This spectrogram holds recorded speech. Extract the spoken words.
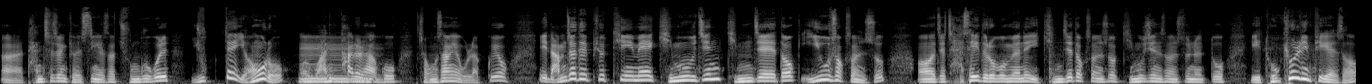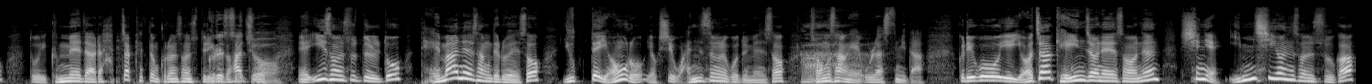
어, 단체전 결승에서 중국을 6대 0으로 어, 음. 완파를 하고 정상에 올랐고요. 이 남자 대표팀의 김우진, 김재덕, 이우석 선수 어, 이제 자세히 들어보면은 이 김재덕 선수와 김우진 선수는 또 이 도쿄올림픽에서 또 이 금메달을 합작했던 그런 선수들이기도 하죠. 하죠. 예, 이 선수들도 대만을 상대로 해서 6대 0으로 역시 완승을 거두면서 아. 정상에 올랐습니다. 그리고 이 여자 개인전에서는 신예 임시현 선수가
